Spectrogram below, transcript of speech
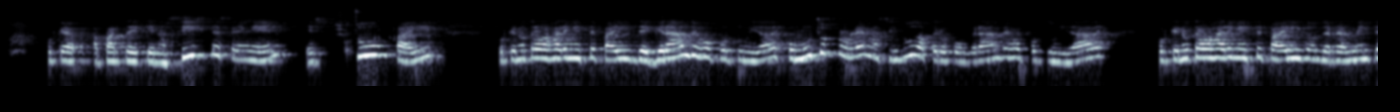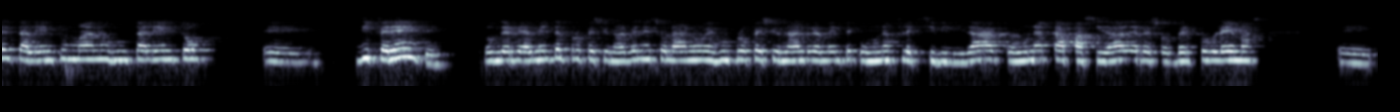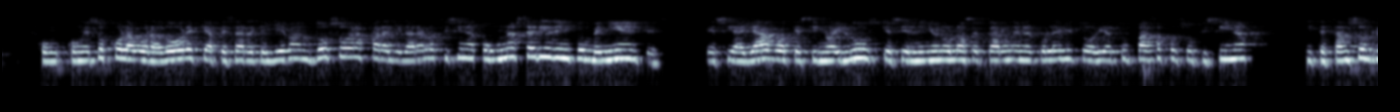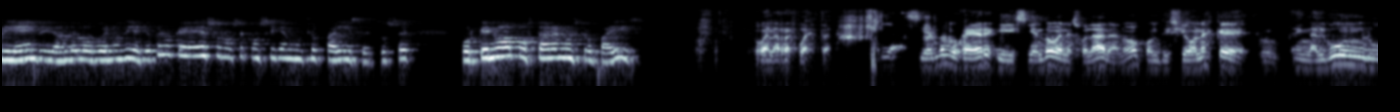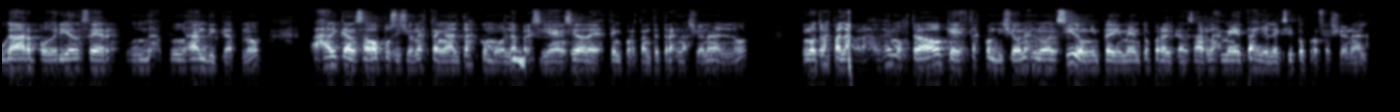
porque aparte de que naciste en él, es tu país. ¿Por qué no trabajar en este país de grandes oportunidades, con muchos problemas, sin duda, pero con grandes oportunidades? ¿Por qué no trabajar en este país donde realmente el talento humano es un talento eh, diferente? Donde realmente el profesional venezolano es un profesional realmente con una flexibilidad, con una capacidad de resolver problemas, eh, con, con, esos colaboradores que a pesar de que llevan dos horas para llegar a la oficina con una serie de inconvenientes, que si hay agua, que si no hay luz, que si el niño no lo aceptaron en el colegio y todavía tú pasas por su oficina y te están sonriendo y dando los buenos días. Yo creo que eso no se consigue en muchos países. Entonces, ¿por qué no apostar a nuestro país? Buena respuesta. Siendo mujer y siendo venezolana, ¿no? Condiciones que en algún lugar podrían ser un, un hándicap, ¿no? Has alcanzado posiciones tan altas como la presidencia de esta importante transnacional, ¿no? En otras palabras, has demostrado que estas condiciones no han sido un impedimento para alcanzar las metas y el éxito profesional.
